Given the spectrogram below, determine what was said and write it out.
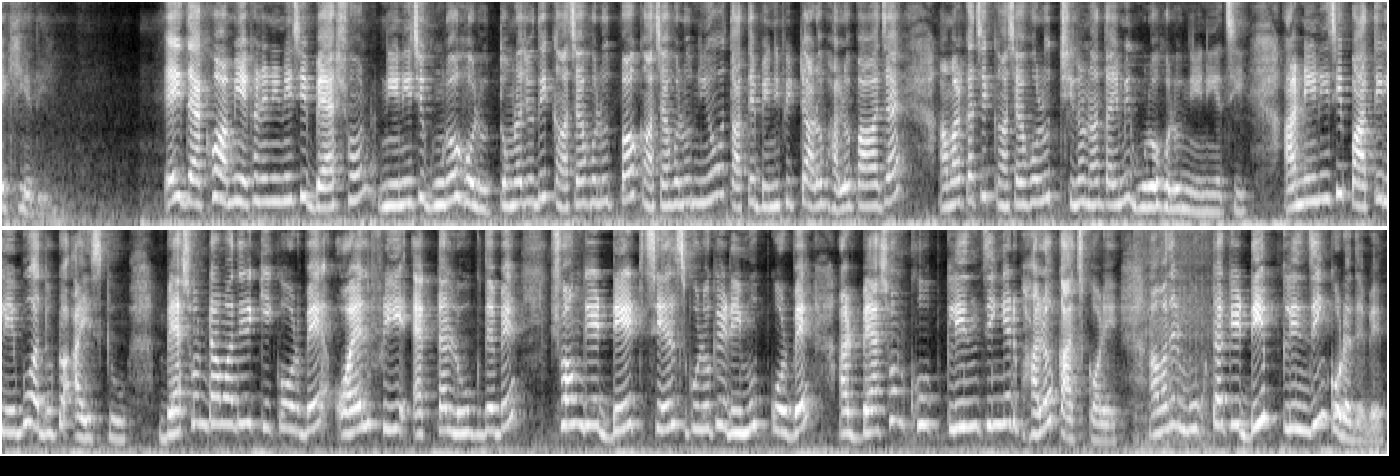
দেখিয়ে দিই। এই দেখো, আমি এখানে নিয়ে নিয়েছি বেসন, নিয়ে নিয়েছি গুঁড়ো হলুদ। তোমরা যদি কাঁচা হলুদ পাও, কাঁচা হলুদ নিও, তাতে বেনিফিটটা আরও ভালো পাওয়া যায়। আমার কাছে কাঁচা হলুদ ছিল না, তাই আমি গুঁড়ো হলুদ নিয়ে নিয়েছি। আর নিয়ে নিয়েছি পাতি, লেবু আর দুটো আইস কিউব বেসনটা আমাদের কি করবে? অয়েল ফ্রি একটা লুক দেবে। সঙ্গে ডেড সেলসগুলোকে রিমুভ করবে। আর বেসন খুব ক্লিনজিংয়ের ভালো কাজ করে। আমাদের মুখটাকে ডিপ ক্লিনজিং করে দেবে।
